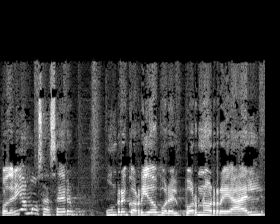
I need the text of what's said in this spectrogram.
podríamos hacer un recorrido por el porno real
